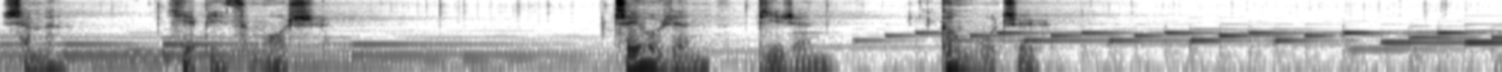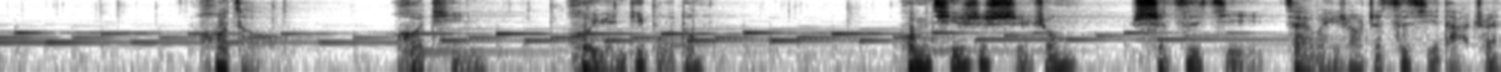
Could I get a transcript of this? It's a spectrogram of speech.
人们也彼此漠视。只有人比人更无知。或走，或停，或原地不动。我们其实始终。是自己在围绕着自己打转，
